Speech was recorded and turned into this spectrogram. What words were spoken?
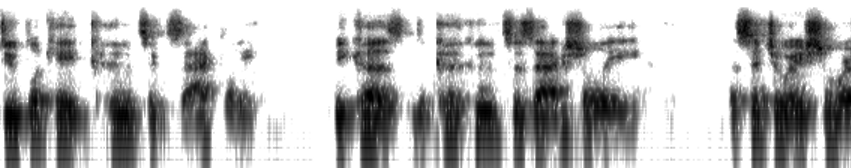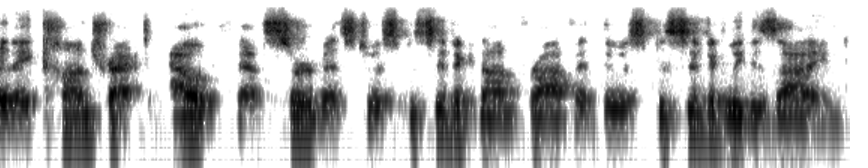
duplicate cahoots exactly because the cahoots is actually a situation where they contract out that service to a specific nonprofit that was specifically designed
